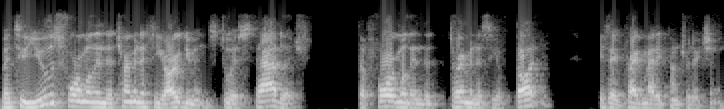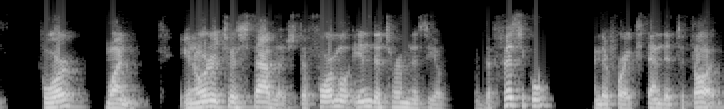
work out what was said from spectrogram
But to use formal indeterminacy arguments to establish the formal indeterminacy of thought is a pragmatic contradiction. For one, in order to establish the formal indeterminacy of the physical and therefore extend it to thought,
